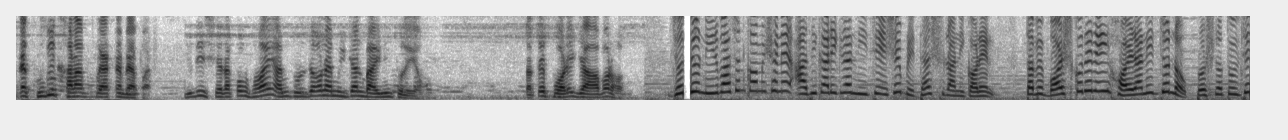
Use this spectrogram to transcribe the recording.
এটা খুবই খারাপ একটা ব্যাপার। যদি সেরকম হয় আমি চলতে পারব না আমি রিটার্ন নিয়ে চলে যাব। তাতে পরে যা আবার হবে। যদিও নির্বাচন কমিশনের আধিকারিকরা নিচে এসে বৃদ্ধার শুনানি করেন তবে বয়স্কদের এই হয়রানির জন্য প্রশ্ন তুলছে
